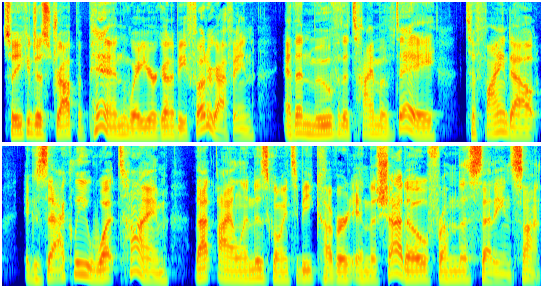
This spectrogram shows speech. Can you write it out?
So you can just drop a pin where you're going to be photographing and then move the time of day to find out exactly what time that island is going to be covered in the shadow from the setting sun.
